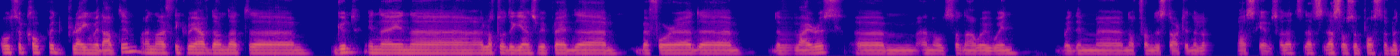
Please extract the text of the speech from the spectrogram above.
also cope with playing without him, and I think we have done that um, good in in uh, a lot of the games we played uh, before uh, the the virus, um, and also now we win with him uh, not from the start in the last game. So that's that's that's also positive.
